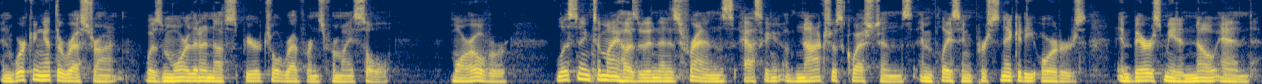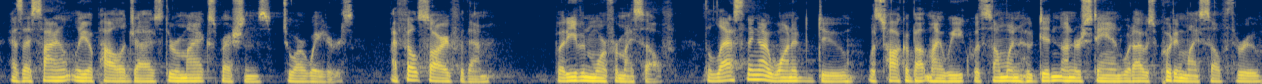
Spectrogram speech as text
and working at the restaurant was more than enough spiritual reverence for my soul. Moreover, Listening to my husband and his friends asking obnoxious questions and placing persnickety orders embarrassed me to no end as I silently apologized through my expressions to our waiters. I felt sorry for them, but even more for myself. The last thing I wanted to do was talk about my week with someone who didn't understand what I was putting myself through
